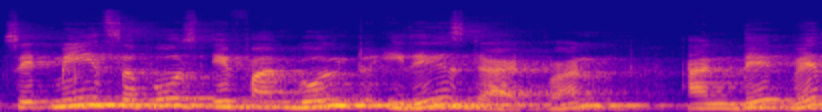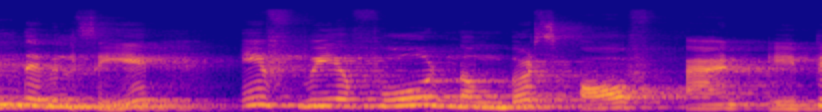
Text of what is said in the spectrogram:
so it means suppose if I am going to erase that one and they, when they will say if we have four numbers of an AP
